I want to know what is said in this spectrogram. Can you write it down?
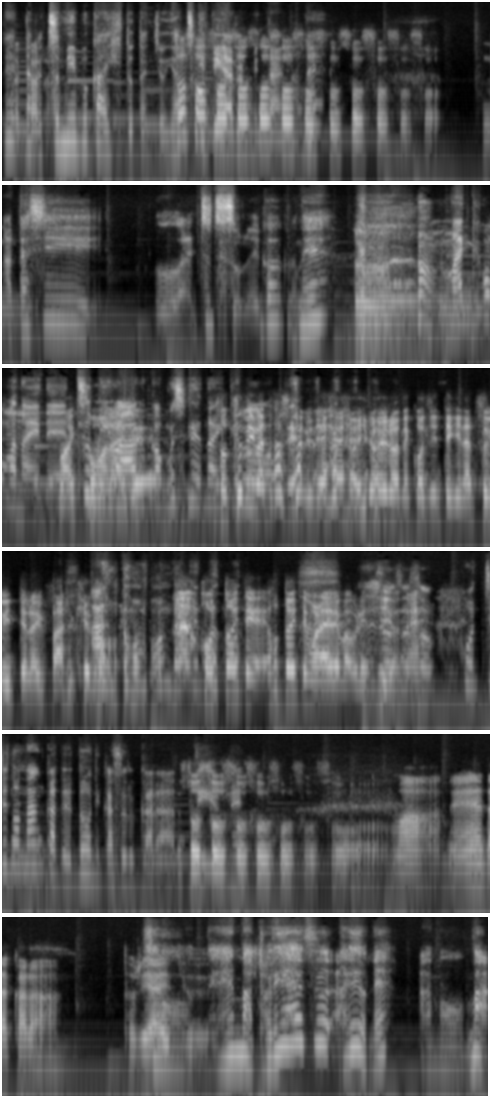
ね、だなん。か罪深い人たちをやっつそうそうけてやるみそうそうたいなね。そうそうそうそうそうそう。うん、私うわちょっとそれがね、うん。巻き込まないで。巻き込まないで。罪はあるかもしれない罪は確かにね。いろいろね個人的な罪っていうのはいっぱいあるけど。ほっといてほっといてもらえれば嬉しいよね。そうそうそう。こっちのなんかでどうにかするからそうそうそうそうそうそうそう。まあねだからとりあえず。ね。まあとりあえずあれよね。あのまあ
